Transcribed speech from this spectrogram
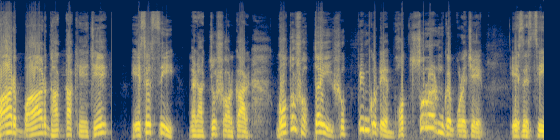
বারবার ধাক্কা খেয়েছে এসএসসি রাজ্য সরকার। গত সপ্তাহে সুপ্রিম কোর্টে ভৎসলার মুখে পড়েছে এসএসসি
